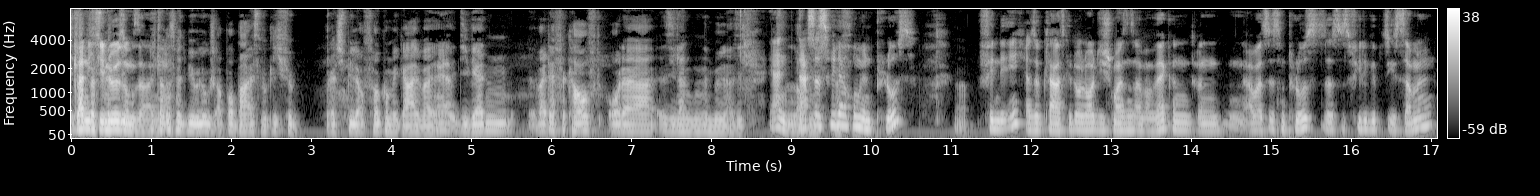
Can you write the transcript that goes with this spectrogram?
kann glaub, nicht die Lösung mit, sein. Ich glaube, ne? das mit biologisch abbaubar ist wirklich für Brettspiele auch vollkommen egal, weil ja. die werden weiterverkauft oder sie landen im Müll. Also ich ja, das ist wiederum ein Plus, ja. finde ich. Also klar, es gibt auch Leute, die schmeißen es einfach weg und, und aber es ist ein Plus, dass es viele gibt, die es sammeln,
